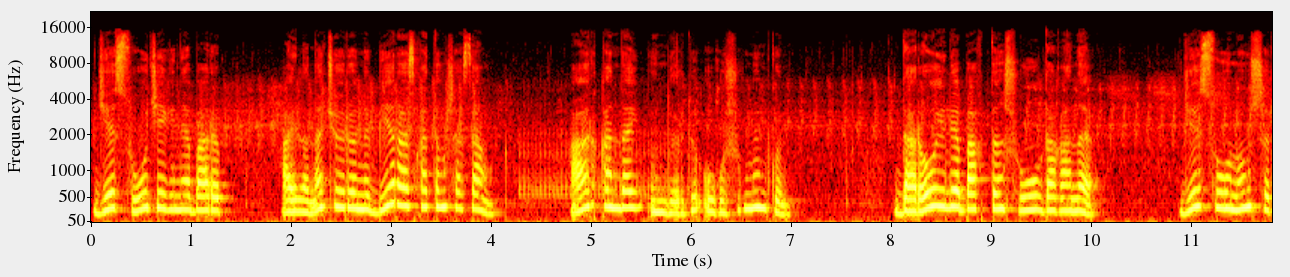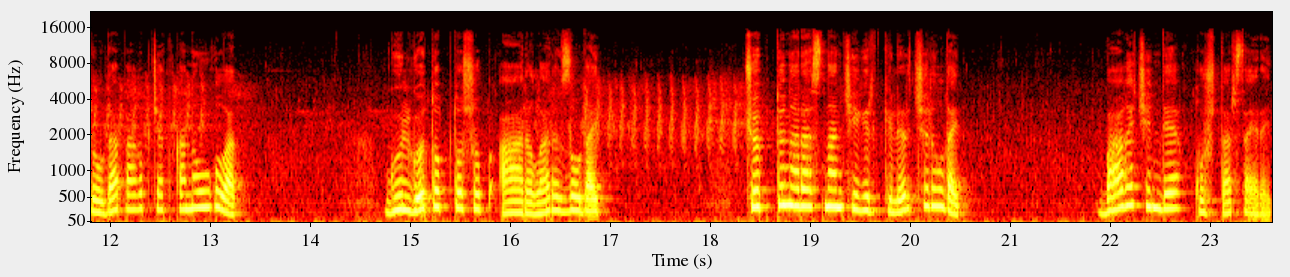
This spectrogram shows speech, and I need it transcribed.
же суу жээгине барып айлана чөйрөнү бир азга тыңшасаң ар кандай үндөрдү угушуң мүмкүн. Дароо эле бактын шуулдаганы же суунун шырылдап агып жатканы угулат. Гүлгө топтошуп арылар ызылдайт. Чөптүн арасынан чегирткелер чырылдайт. Бак ичинде куштар сайрайт.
